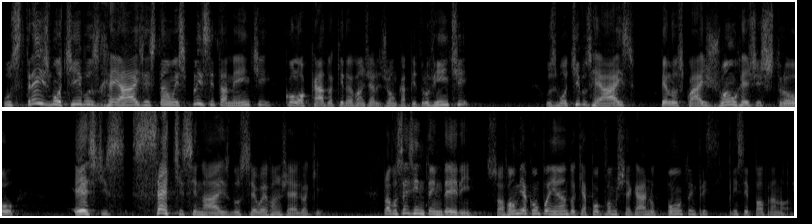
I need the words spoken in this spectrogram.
os três motivos reais estão explicitamente colocados aqui no Evangelho de João, capítulo 20. Os motivos reais pelos quais João registrou estes sete sinais no seu evangelho aqui. Para vocês entenderem, só vão me acompanhando, daqui a pouco vamos chegar no ponto principal para nós.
